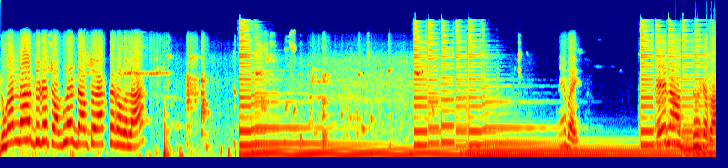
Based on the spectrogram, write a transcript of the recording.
দোকানদার, দুটো চকলেট দাও তো, এক টাকা বলা। ভাই এই নাও দুই টাকা।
